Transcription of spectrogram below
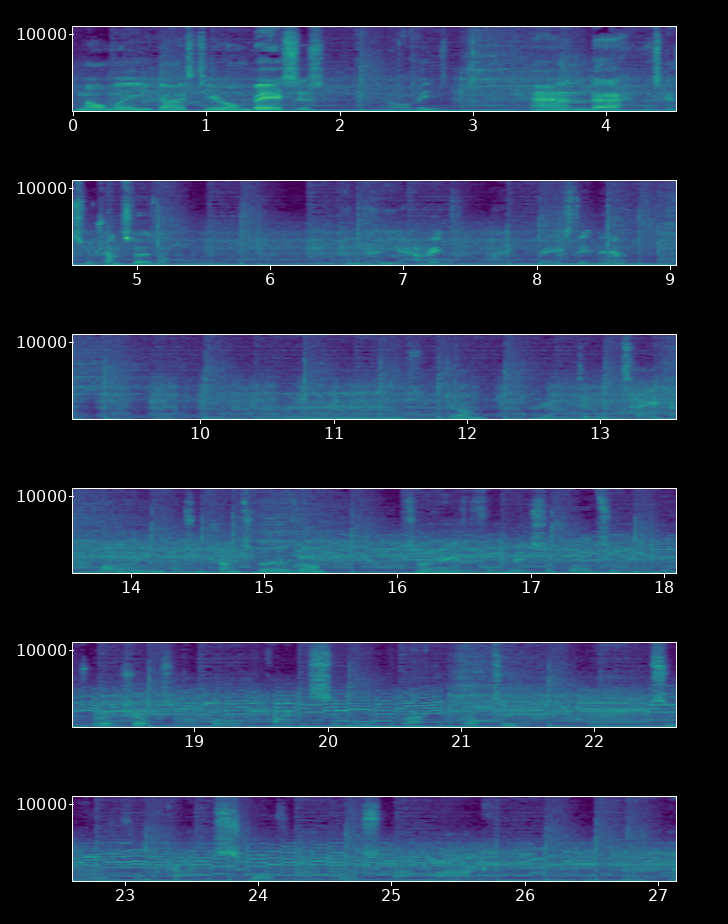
normally, you guys, to your own bases. All these. And uh, let's get some transfers on. And there you have it. I've based it now. And done. And it didn't take that long. I've even put some transfers on. Some of these are from Green Stuff World to the Games Workshop, so I'll put a little symbol on the back, you've got to. Um, some of those are from Mechanicus Squad, and of course that mark uh,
